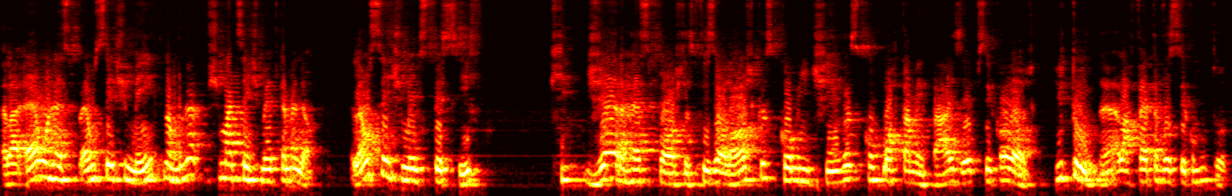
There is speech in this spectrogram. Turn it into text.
ela é, uma, é um sentimento... Não, vou chamar de sentimento que é melhor. Ela é um sentimento específico que gera respostas fisiológicas, cognitivas, comportamentais e psicológicas. De tudo, né? Ela afeta você como um todo.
